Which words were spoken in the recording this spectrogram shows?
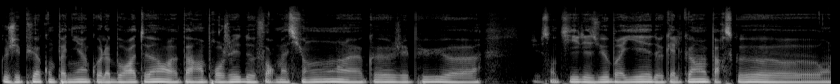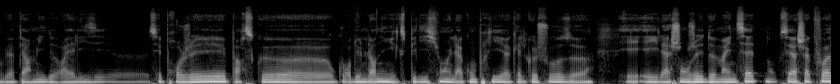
que j'ai pu accompagner un collaborateur par un projet de formation, que j'ai pu j'ai senti les yeux briller de quelqu'un parce que euh, on lui a permis de réaliser euh, ses projets, parce que euh, au cours d'une learning expédition, il a compris quelque chose et, il a changé de mindset. Donc c'est à chaque fois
